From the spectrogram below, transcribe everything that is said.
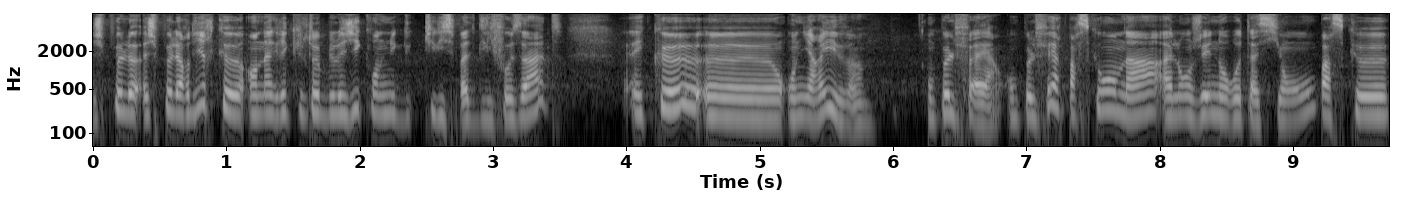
je peux, le- je peux leur dire qu'en agriculture biologique, on n'utilise pas de glyphosate et que euh, on y arrive. On peut le faire. On peut le faire parce qu'on a allongé nos rotations, parce que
